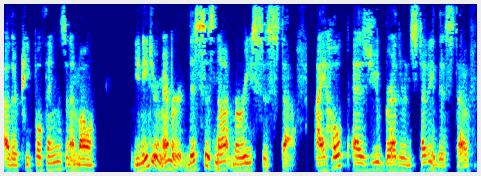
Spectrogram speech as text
other people things? And I'm all, you need to remember this is not Maurice's stuff. I hope as you brethren study this stuff,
